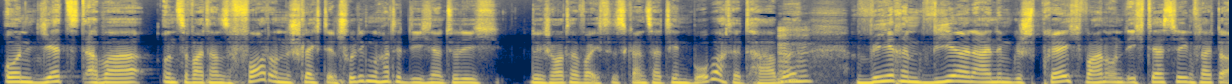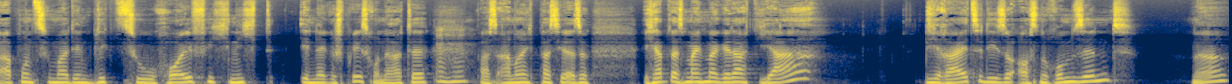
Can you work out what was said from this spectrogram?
und jetzt aber und so weiter und so fort und eine schlechte Entschuldigung hatte, die ich natürlich durchschaut habe, weil ich das ganze Zeit hin beobachtet habe, mhm. während wir in einem Gespräch waren und ich deswegen vielleicht auch ab und zu mal den Blick zu häufig nicht in der Gesprächsrunde hatte, mhm. was andere nicht passiert. Also ich habe das manchmal gedacht, ja, die Reize, die so außenrum sind, ne,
